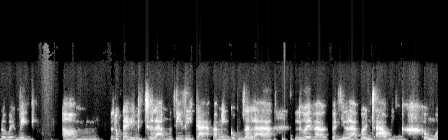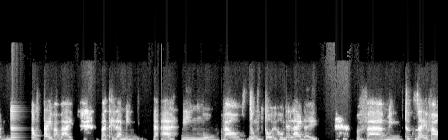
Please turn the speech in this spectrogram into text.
đối với mình um, lúc đấy thì mình chưa làm một tí gì cả và mình cũng rất là lười và gần như là burnt out mình không muốn động tay vào bài và thế là mình đã đi ngủ vào đúng tối hôm deadline đấy và mình thức dậy vào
